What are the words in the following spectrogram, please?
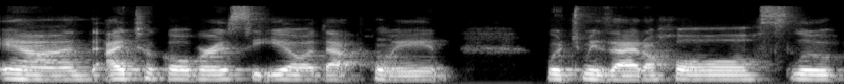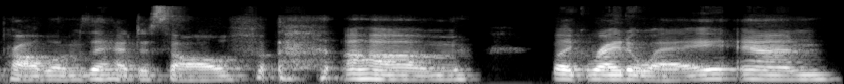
and i took over as ceo at that point which means i had a whole slew of problems i had to solve um like right away. And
